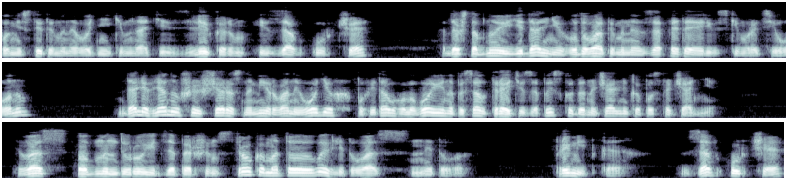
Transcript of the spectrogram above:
помістити мене в одній кімнаті з лікарем із зав Урче, до штабної їдальні годувати мене за етерівським раціоном. Далі, глянувши ще раз на мій рваний одяг, похитав головою і написав третю записку до начальника постачання. Вас обмендурують за першим строком, а то вигляд у вас не того. Примітка. Зав Урче,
